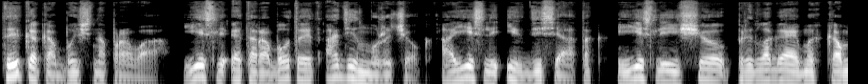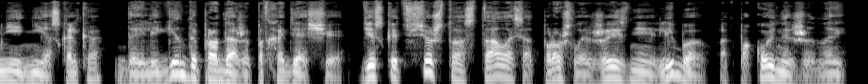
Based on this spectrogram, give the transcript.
Ты, как обычно, права. Если это работает один мужичок, а если их десяток, и если еще предлагаемых камней несколько, да и легенда продажи подходящая, дескать, все, что осталось от прошлой жизни, либо от покойной жены,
